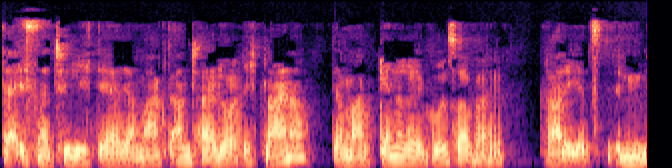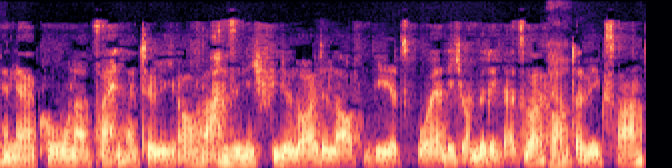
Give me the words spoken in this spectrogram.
Da ist natürlich der, der Marktanteil deutlich kleiner, der Markt generell größer, weil gerade jetzt in, in der Corona-Zeit natürlich auch wahnsinnig viele Leute laufen, die jetzt vorher nicht unbedingt als Läufer ja. unterwegs waren.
